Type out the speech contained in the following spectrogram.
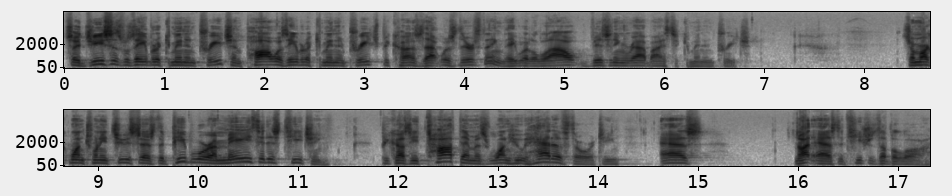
So Jesus was able to come in and preach, and Paul was able to come in and preach because that was their thing. They would allow visiting rabbis to come in and preach. So Mark 122 says, The people were amazed at his teaching because he taught them as one who had authority, as not as the teachers of the law.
